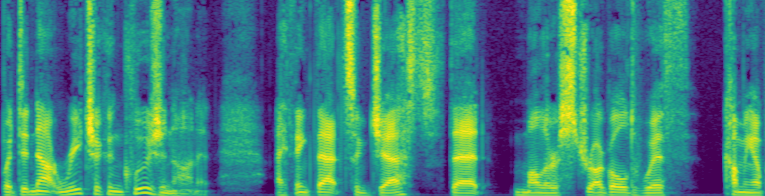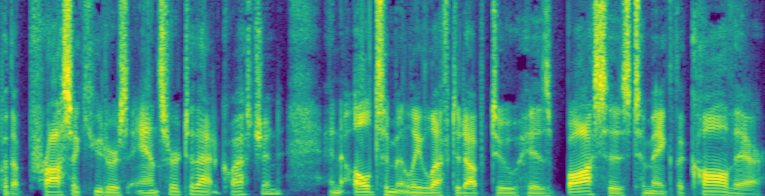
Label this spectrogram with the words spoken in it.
but did not reach a conclusion on it. I think that suggests that Mueller struggled with coming up with a prosecutor's answer to that question and ultimately left it up to his bosses to make the call there.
